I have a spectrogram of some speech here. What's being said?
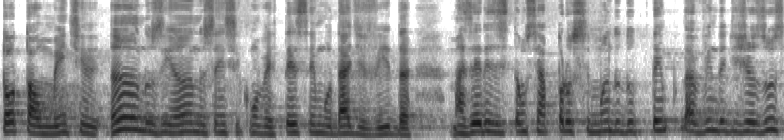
totalmente anos e anos sem se converter, sem mudar de vida, mas eles estão se aproximando do tempo da vinda de Jesus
